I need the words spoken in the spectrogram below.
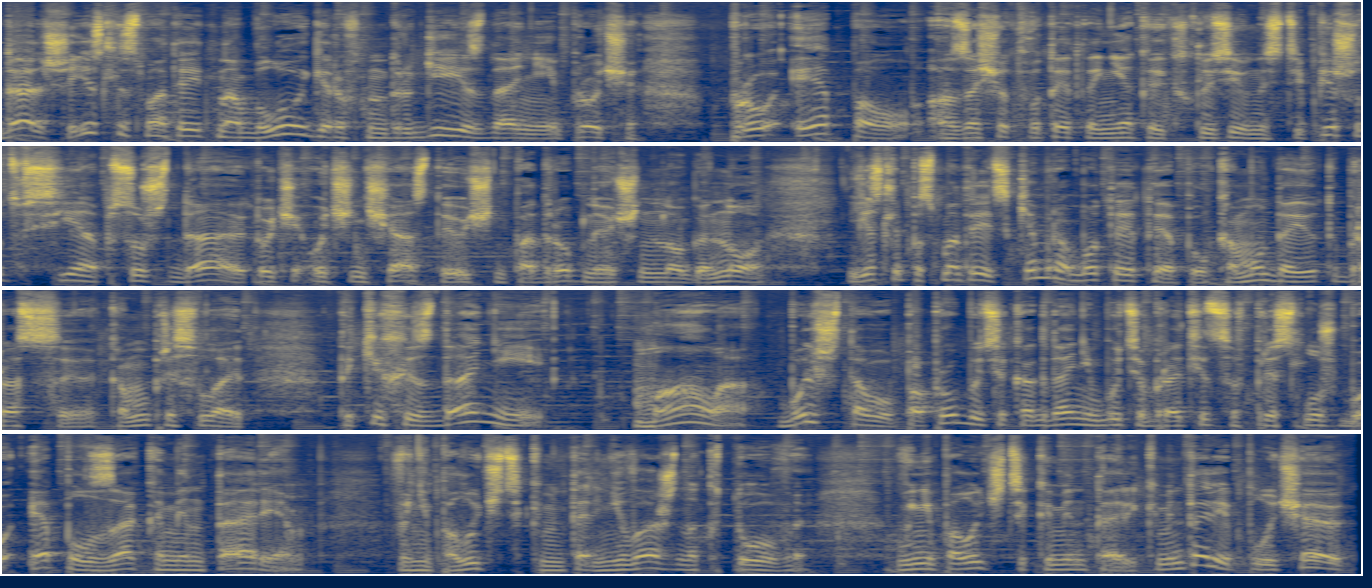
Дальше, если смотреть на блогеров, на другие издания и прочее, про Apple а за счет вот этой некой эксклюзивности пишут все, обсуждают очень, очень часто и очень подробно и очень много. Но если посмотреть, с кем работает Apple, кому дают образцы, кому присылает, таких изданий мало. Больше того, попробуйте когда-нибудь обратиться в пресс-службу Apple за комментарием. Вы не получите комментарий, неважно кто вы. Вы не получите комментарий. Комментарии получают,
